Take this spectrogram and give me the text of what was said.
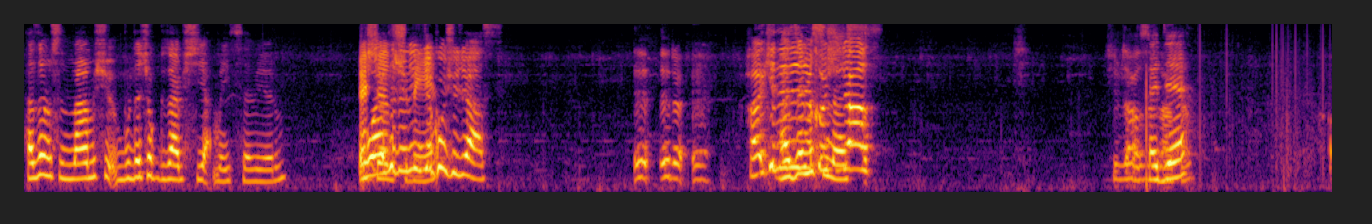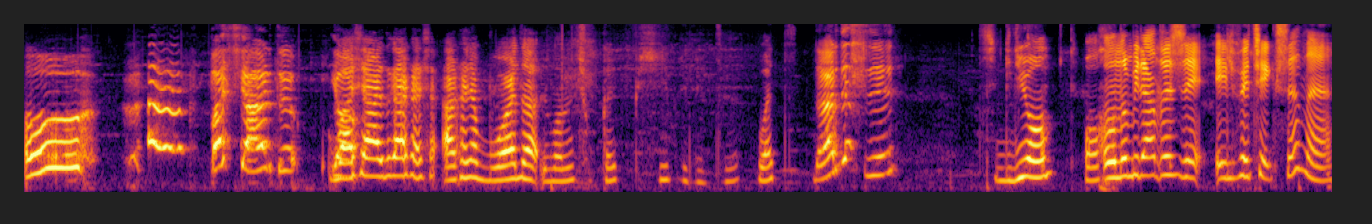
Hazır mısın? Ben şu, burada çok güzel bir şey yapmayı seviyorum. Bu Aşağı hareket düşmeyi. edince koşacağız. Hareket edince koşacağız. Şimdi hazır. Hadi. Oh, Başardım. Ya, başardık arkadaşlar. Arkadaşlar bu arada bana çok garip bir şey belirtti. What? Neredesin? Gidiyorum. Oh. Onu bir anda şey, Elif'e çeksene.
